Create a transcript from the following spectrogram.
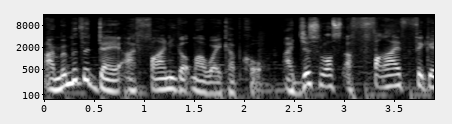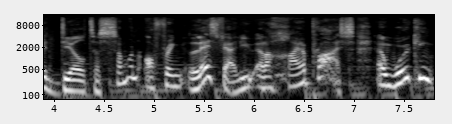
I remember the day I finally got my wake up call. I just lost a five figure deal to someone offering less value at a higher price. And working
